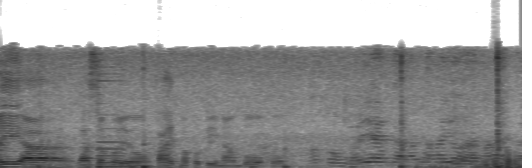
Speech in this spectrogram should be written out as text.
Actually, ah, uh, last po yung kahit maputi na ang buhok ko. Opo, ayan, kakanta kayo. Ha?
